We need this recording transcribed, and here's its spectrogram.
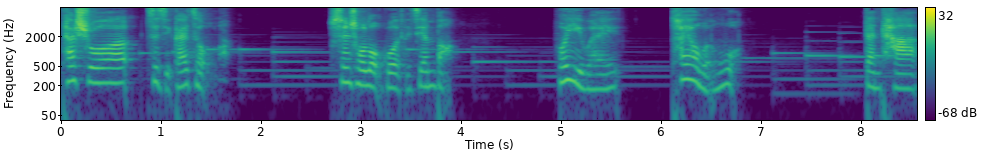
他说自己该走了，伸手搂过我的肩膀。我以为他要吻我，但他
